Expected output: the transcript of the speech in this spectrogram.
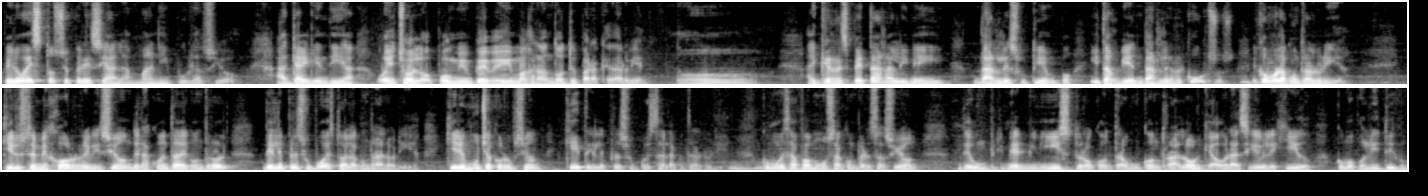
Pero esto se precia a la manipulación a que alguien diga, oye Cholo, ponme un PBI más grandote para quedar bien. No, hay que respetar al INEI, darle su tiempo y también darle recursos. Es como la Contraloría. ¿Quiere usted mejor revisión de las cuentas de control? Dele presupuesto a la Contraloría. ¿Quiere mucha corrupción? Quítele presupuesto a la Contraloría. Como esa famosa conversación de un primer ministro contra un contralor que ahora ha sido elegido como político,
